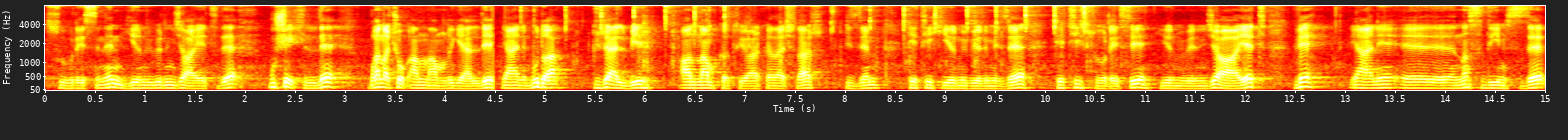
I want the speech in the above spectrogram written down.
suresinin 21. ayeti de bu şekilde bana çok anlamlı geldi. Yani bu da güzel bir anlam katıyor arkadaşlar bizim Fetih 21'imize. Fetih suresi 21. ayet ve yani e, nasıl diyeyim size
